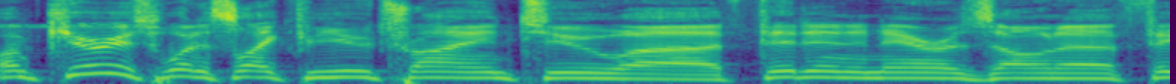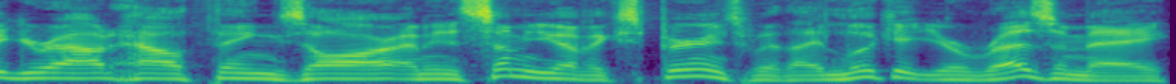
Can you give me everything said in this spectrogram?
I'm curious what it's like for you trying to uh, fit in in Arizona, figure out how things are. I mean, it's something you have experience with. I look at your resume,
